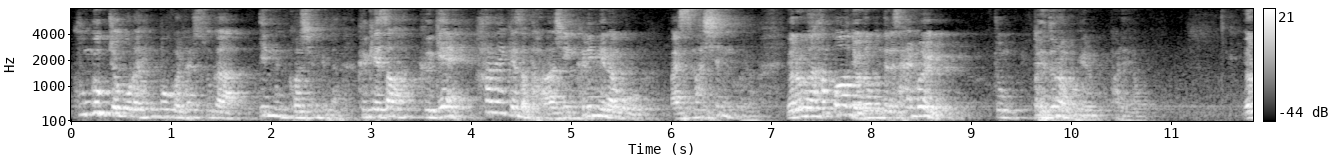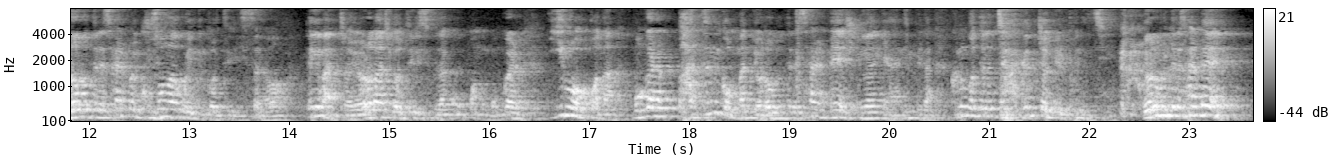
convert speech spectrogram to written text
궁극적으로 행복을 할 수가 있는 것입니다. 그게서 그게 하나님께서 바라신 그림이라고 말씀하시는 거예요. 여러분 한번 여러분들의 삶을 좀 되돌아보기를 바래요. 여러분들의 삶을 구성하고 있는 것들이 있어요. 되게 많죠. 여러 가지 것들이 있습니다. 꼭막 뭔가를 이루었거나 뭔가를 받은 것만 여러분들의 삶에 중요한 게 아닙니다. 그런 것들은 자극적일 뿐이지. 여러분들의 삶에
